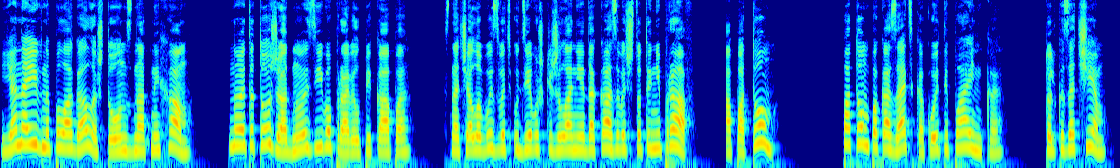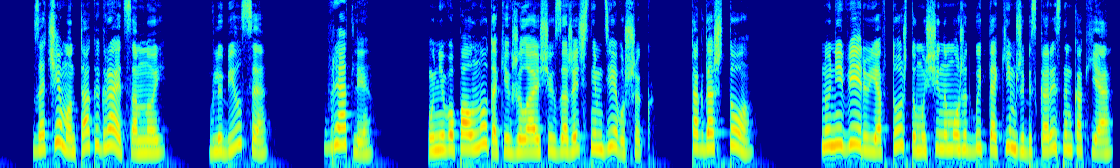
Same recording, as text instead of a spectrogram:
Я наивно полагала, что он знатный хам, но это тоже одно из его правил пикапа. Сначала вызвать у девушки желание доказывать, что ты не прав, а потом... Потом показать, какой ты паинька. Только зачем? Зачем он так играет со мной? Влюбился? Вряд ли. У него полно таких желающих зажечь с ним девушек. Тогда что? Ну не верю я в то, что мужчина может быть таким же бескорыстным, как я.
